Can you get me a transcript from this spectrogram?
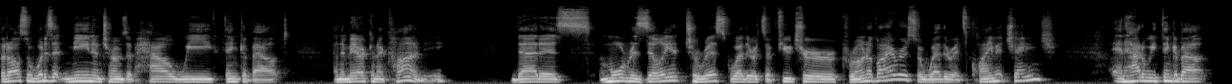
But also, what does it mean in terms of how we think about an American economy that is more resilient to risk, whether it's a future coronavirus or whether it's climate change? And how do we think about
